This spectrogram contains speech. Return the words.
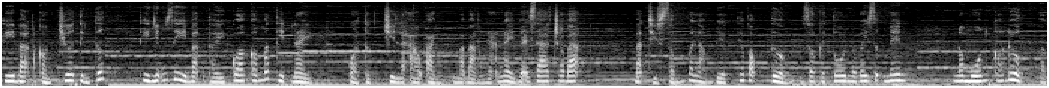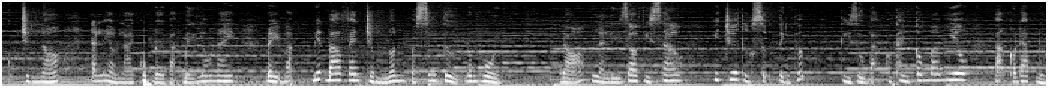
khi bạn còn chưa tỉnh thức, thì những gì bạn thấy qua con mắt thịt này quả thực chỉ là ảo ảnh mà bản ngã này vẽ ra cho bạn. Bạn chỉ sống và làm việc theo vọng tưởng do cái tôi nó gây dựng nên. Nó muốn có được và cũng chính nó đã lèo lái cuộc đời bạn bấy lâu nay, đẩy bạn biết bao phen trầm luân và sinh tử luân hồi. Đó là lý do vì sao khi chưa thực sự tỉnh thức thì dù bạn có thành công bao nhiêu, bạn có đạt được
